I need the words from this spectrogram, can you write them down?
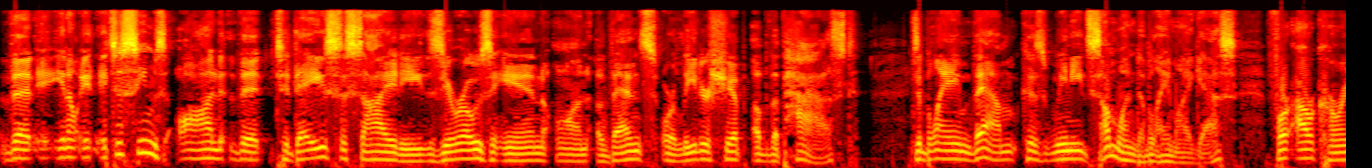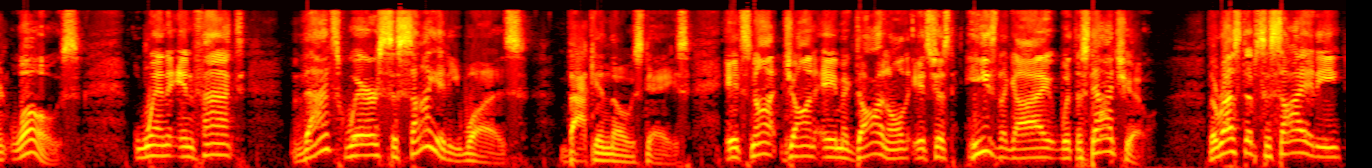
that, you know, it, it just seems odd that today's society zeroes in on events or leadership of the past to blame them, because we need someone to blame, I guess, for our current woes. When in fact, that's where society was back in those days. It's not John A. Macdonald. It's just he's the guy with the statue. The rest of society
